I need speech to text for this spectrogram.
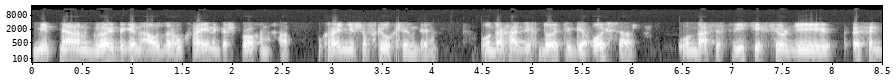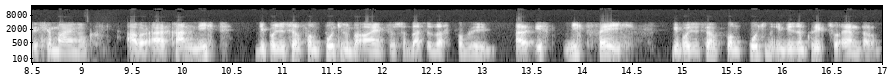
mit mehreren Gläubigen aus der Ukraine gesprochen hat, ukrainische Flüchtlinge. Und er hat sich deutlich geäußert. Und das ist wichtig für die öffentliche Meinung. Aber er kann nicht die Position von Putin beeinflussen. Das ist das Problem. Er ist nicht fähig, die Position von Putin in diesem Krieg zu ändern.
